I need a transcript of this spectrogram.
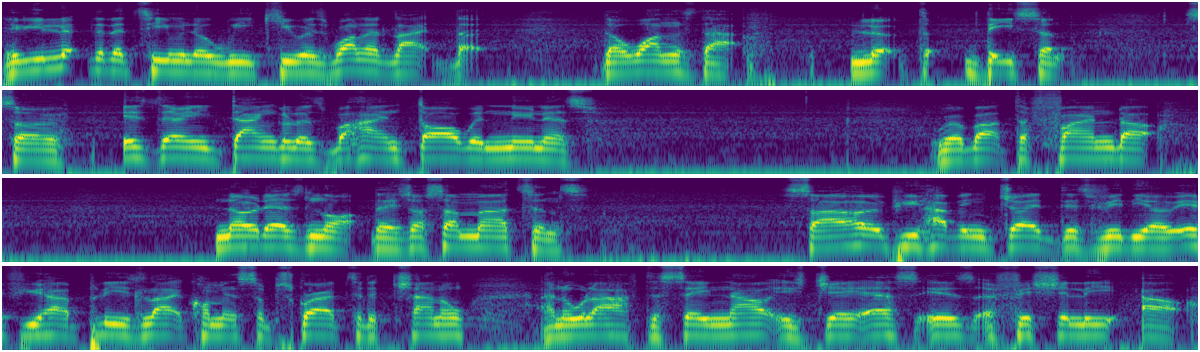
if you looked at the team in the week he was one of like the the ones that looked decent. So is there any danglers behind Darwin Nunez? we're about to find out. No there's not. There's just some Mertens. So i hope you have enjoyed this video. If you have please like comment subscribe to the channel. And all i have to say now is js is officially out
